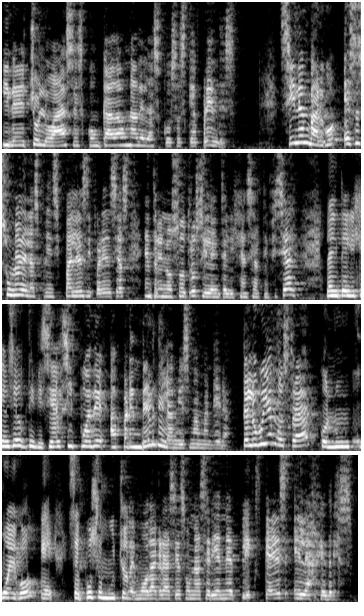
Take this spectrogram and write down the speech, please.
y de hecho lo haces con cada una de las cosas que aprendes. Sin embargo, esa es una de las principales diferencias entre nosotros y la inteligencia artificial. La inteligencia artificial sí puede aprender de la misma manera. Te lo voy a mostrar con un juego que se puso mucho de moda gracias a una serie en Netflix, que es el ajedrez.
